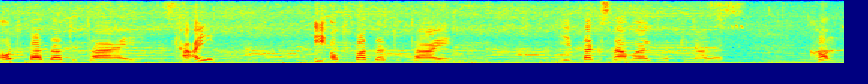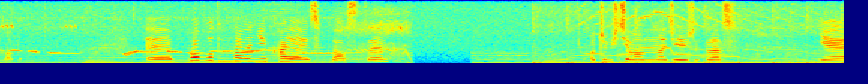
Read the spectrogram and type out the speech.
Odpada tutaj Kai i odpada tutaj je tak samo jak w oryginale Connor. E, powód wywalenia Kaja jest prosty. Oczywiście mam nadzieję, że teraz nie,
